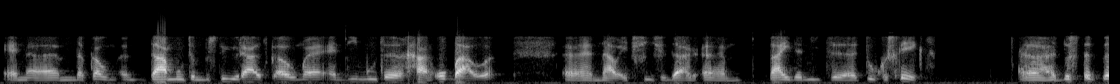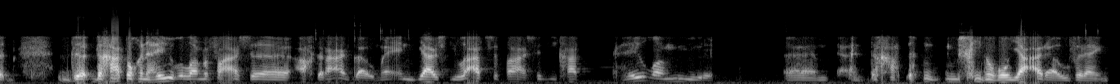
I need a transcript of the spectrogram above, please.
En ehm, daar, komen, daar moet een bestuur uitkomen en die moeten gaan opbouwen. nou, ik zie ze daar beide niet toe geschikt. dus er gaat nog een hele lange fase achteraan komen. En juist die laatste fase die gaat heel lang duren. Um, daar gaat misschien nog wel jaren overheen.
